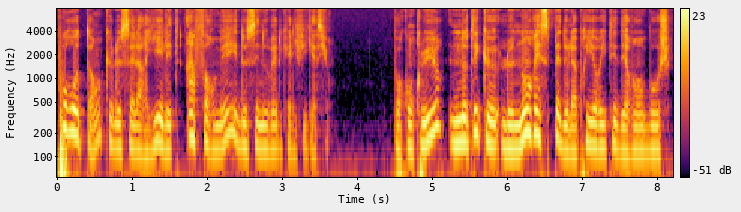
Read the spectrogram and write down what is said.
pour autant que le salarié l'ait informé de ces nouvelles qualifications. Pour conclure, notez que le non-respect de la priorité des réembauches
